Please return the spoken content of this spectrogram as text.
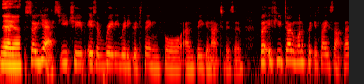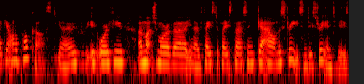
yeah, Um, yeah. So yes, YouTube is a really, really good thing for um, vegan activism. But if you don't want to put your face out there, get on a podcast. You know, if, if, or if you are much more of a you know face to face person, get out on the streets and do street interviews.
